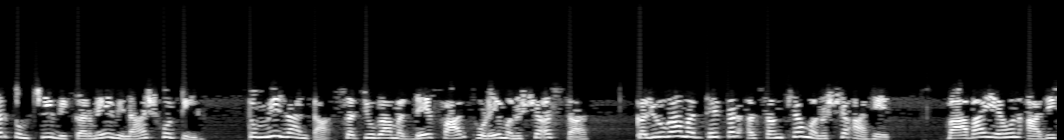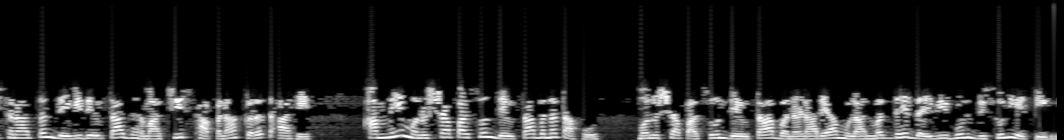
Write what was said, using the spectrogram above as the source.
तर तुमची विकर्मे विनाश होतील. तुम्ही जाणता सतयुगामध्ये फार थोडे मनुष्य असतात. कलियुगामध्ये तर असंख्य मनुष्य आहेत. बाबा येऊन आदिसनातन देवी देवता धर्माची स्थापना करत आहेत. आम्ही मनुष्यापासून देवता बनत आहोत. मनुष्यापासून देवता बनणाऱ्या मुलांमध्ये दैवी गुण दिसून येतील.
